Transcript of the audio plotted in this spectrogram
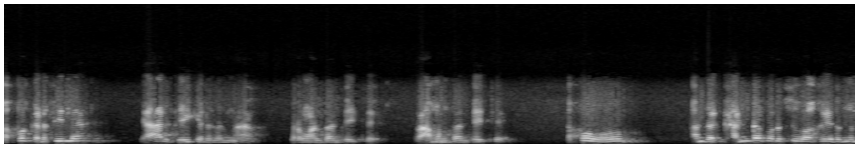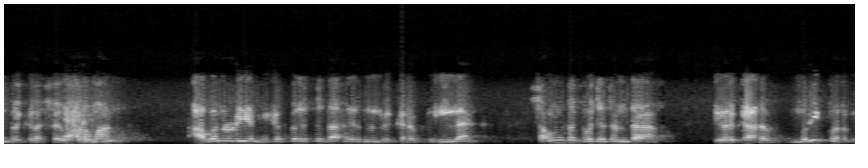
அப்போ கடைசியில யார் ஜெயிக்கிறதுன்னா பெருமாள் தான் ஜெயிச்சு ராமன் தான் ஜெயிச்சு. அப்போ அந்த கண்ட பரிசுவாக இருந்திருக்கிற சிவபெருமான் அவனுடைய மிக பெருசுதாக இருந்திருக்கிற வில்ல சவுண்ட பூஜதண்டா இவருக்கு அதை முறிப்பது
